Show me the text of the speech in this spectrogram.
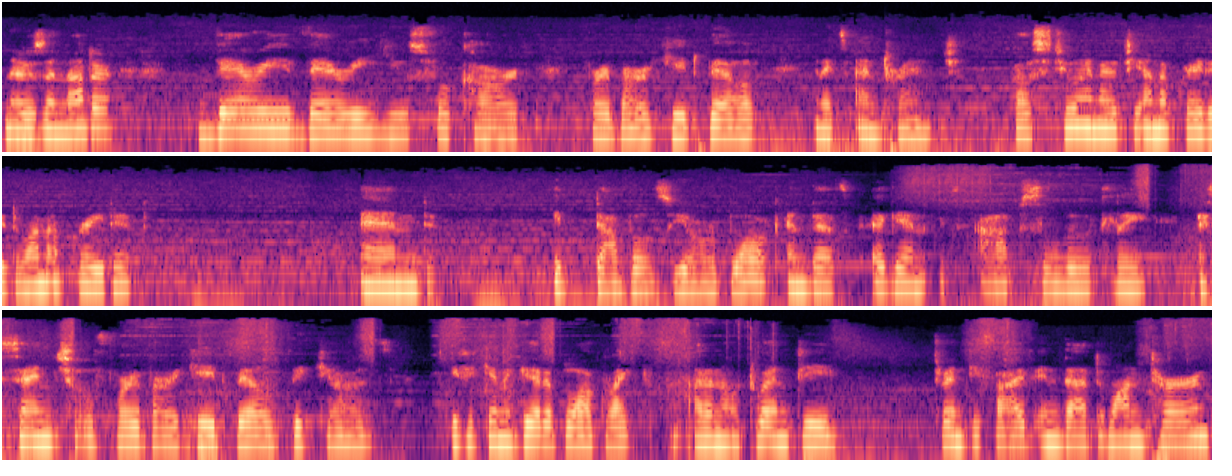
There's another very very useful card for a barricade build and it's Entrench. Costs 2 energy unupgraded, 1 upgraded and it doubles your block and that's again it's absolutely essential for a barricade build because if you can get a block like I don't know 20 25 in that one turn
